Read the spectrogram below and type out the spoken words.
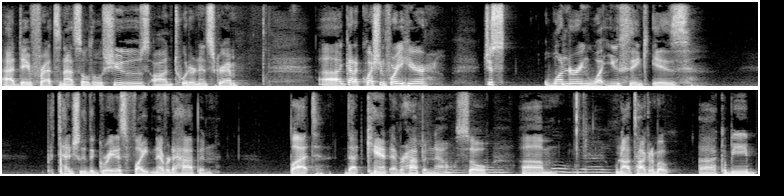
at Dave Fretz and at Soul Shoes on Twitter and Instagram. Uh, I got a question for you here. Just wondering what you think is potentially the greatest fight never to happen, but that can't ever happen now. So um, we're not talking about uh, Khabib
